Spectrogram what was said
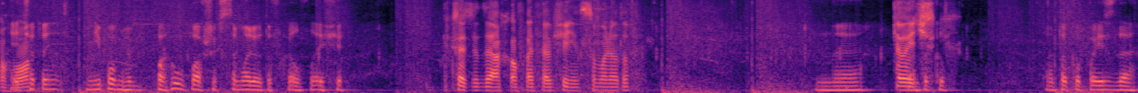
Я Ого. что-то не помню па- упавших самолетов в Half-Life. Кстати, да, Half-Life вообще нет самолетов. Да. Там Человеческих. только, там только поезда.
